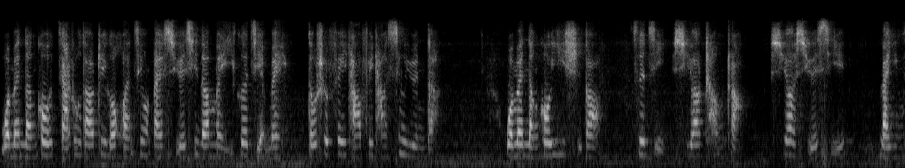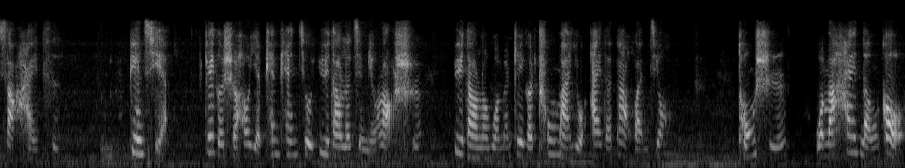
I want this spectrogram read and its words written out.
我们能够加入到这个环境来学习的每一个姐妹都是非常非常幸运的。我们能够意识到自己需要成长，需要学习来影响孩子，并且。这个时候也偏偏就遇到了锦明老师，遇到了我们这个充满有爱的大环境，同时我们还能够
